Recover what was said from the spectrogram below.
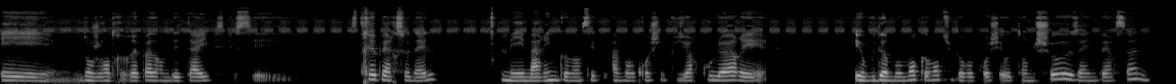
Et dont je rentrerai pas dans le détail puisque c'est très personnel. Mais Marine commençait à me reprocher plusieurs couleurs et, et au bout d'un moment, comment tu peux reprocher autant de choses à une personne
